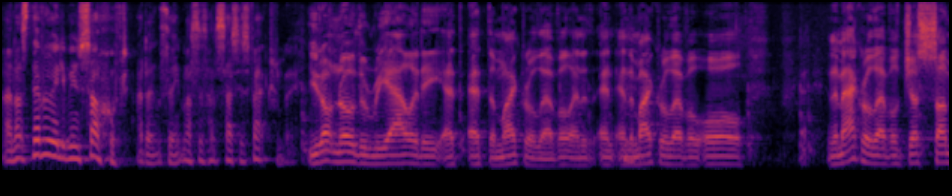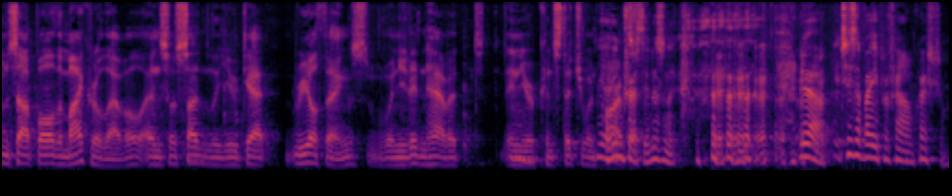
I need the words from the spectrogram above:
And that's never really been solved, I don't think, not satisfactorily. You don't know the reality at, at the micro level, and, and, and the micro level all and the macro level just sums up all the micro level, and so suddenly you get real things when you didn't have it in your constituent yeah, parts. Interesting, isn't it? yeah, it is a very profound question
